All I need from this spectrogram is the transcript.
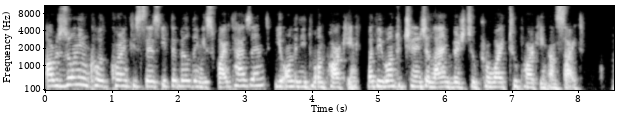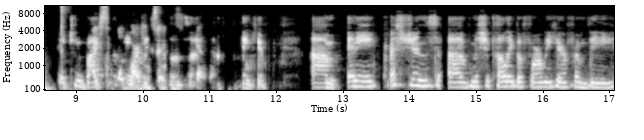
Our zoning code currently says if the building is 5,000, you only need one parking, but we want to change the language to provide two parking on site. the two Bicycle bicycle parking spaces. on site? Thank you. Um, Any questions of Ms. Sheikhali before we hear from the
